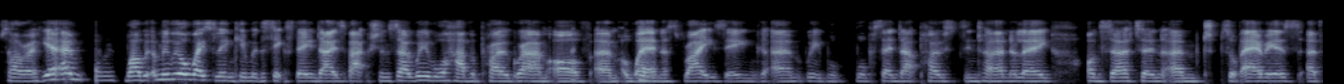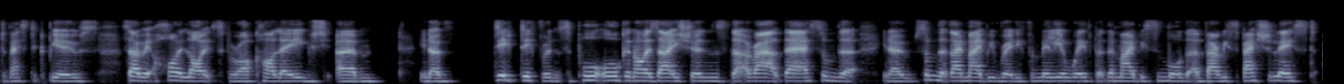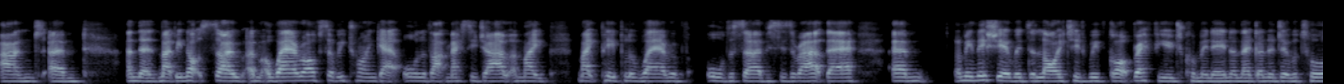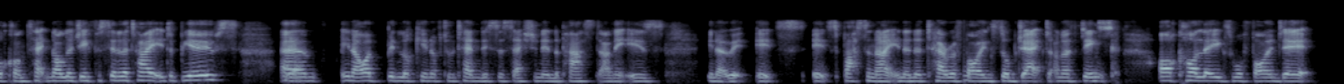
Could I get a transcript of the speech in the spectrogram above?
sorry yeah um, well i mean we always link in with the 16 days of action so we will have a program of um, awareness raising um, we will will send out posts internally on certain um, sort of areas of domestic abuse so it highlights for our colleagues um, you know different support organizations that are out there some that you know some that they may be really familiar with but there may be some more that are very specialist and um, and they're maybe not so um, aware of. So we try and get all of that message out and make make people aware of all the services are out there. Um, I mean, this year we're delighted. We've got Refuge coming in, and they're going to do a talk on technology facilitated abuse. Yeah. Um, you know, I've been lucky enough to attend this session in the past, and it is, you know, it, it's it's fascinating and a terrifying subject. And I think our colleagues will find it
